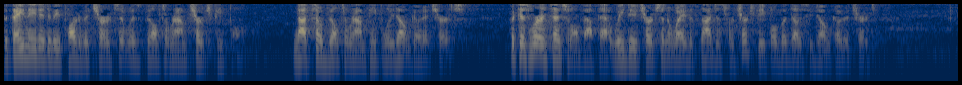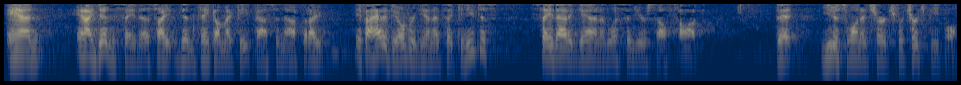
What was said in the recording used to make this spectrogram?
but they needed to be part of a church that was built around church people, not so built around people who don't go to church. Because we're intentional about that. We do church in a way that's not just for church people, but those who don't go to church. And and I didn't say this. I didn't think on my feet fast enough. But I, if I had to do over again, I'd say, can you just say that again and listen to yourself talk? That you just want a church for church people.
